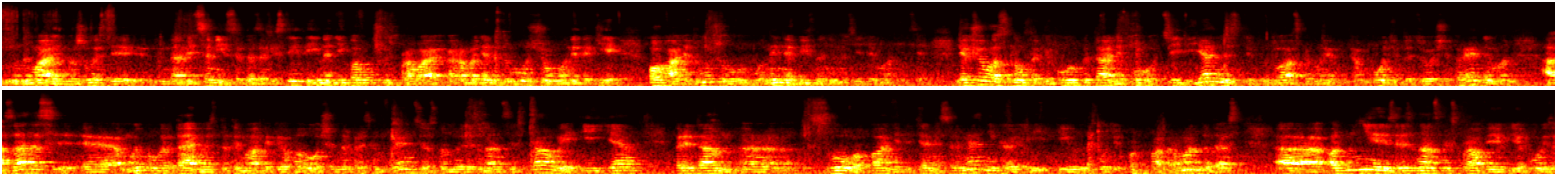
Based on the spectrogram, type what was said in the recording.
ну, не мають можливості навіть самі себе захистити, іноді порушують права громадян тому, що вони такі погані, тому що вони не обізнані на цій тематиці. Якщо у вас знов таки були питання по цій діяльності, будь ласка, ми там потім до цього ще перейдемо. А зараз е, ми повертаємось до тематики оголошення прес-конференції основної резонансної справи, і я передам е, слово пані Тетяні Серемятніковій і потім пан Роман додасть. Е, однією з резонансних справ, якою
